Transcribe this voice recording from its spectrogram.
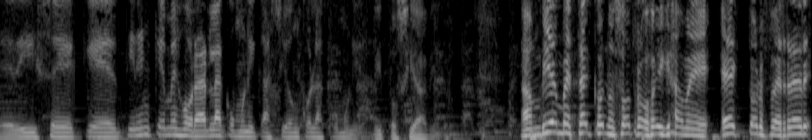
le dice que tienen que mejorar la comunicación con las comunidades. Bendito sea Dios. También va a estar con nosotros, oígame, Héctor Ferrer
